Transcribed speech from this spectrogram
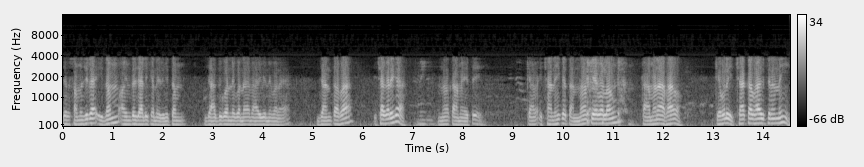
जब समझ लिया इदम इंद्रजाली का निर्मितम जादूगर ने बनाया मायावी ने बनाया। जानता हुआ इच्छा करेगा? न काम थे क्या इच्छा नहीं करता? न केवल कामना अभाव केवल इच्छा का भाव इतना नहीं।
